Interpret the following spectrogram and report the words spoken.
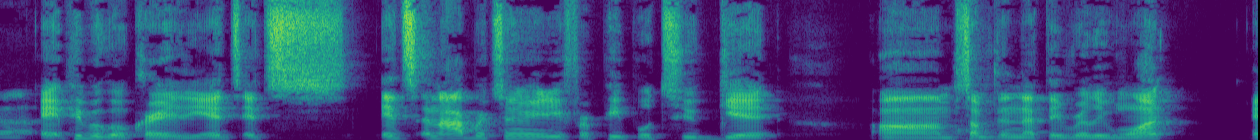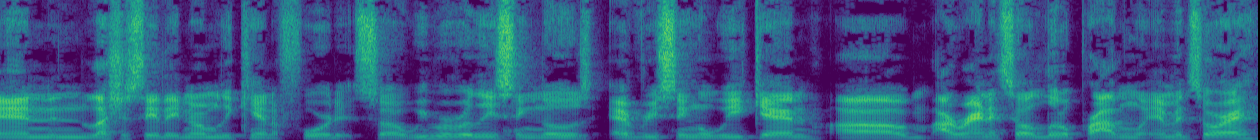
oh people go crazy. It's it's it's an opportunity for people to get um, something that they really want and let's just say they normally can't afford it. So we were releasing those every single weekend. Um, I ran into a little problem with inventory,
